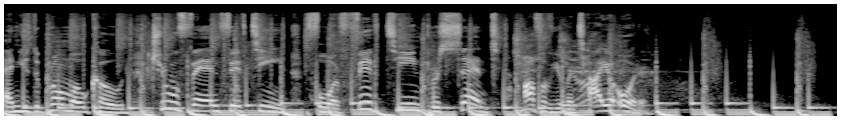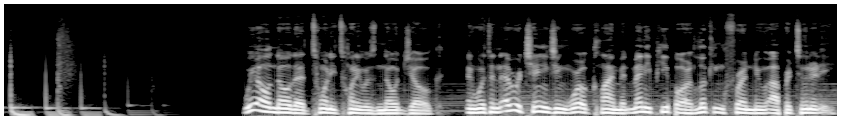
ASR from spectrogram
and use the promo code TrueFan15 for 15% off of your entire order. We all know that 2020 was no joke, and with an ever changing world climate, many people are looking for a new opportunity.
